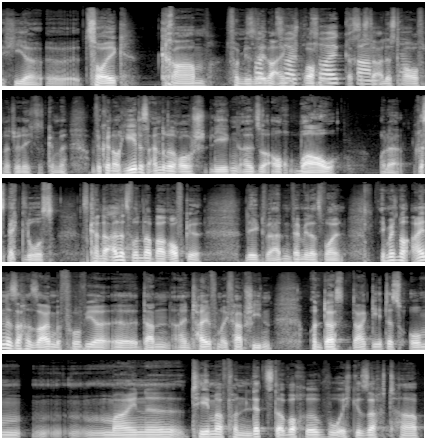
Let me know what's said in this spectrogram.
hier äh, Zeug, Kram, von mir Zeug, selber Zeug, eingesprochen. Zeug, das ist da alles drauf, natürlich. Das können wir. Und wir können auch jedes andere drauflegen, also auch Wow oder respektlos. Das kann da alles wunderbar raufgelegt werden, wenn wir das wollen. Ich möchte noch eine Sache sagen, bevor wir äh, dann einen Teil von euch verabschieden. Und das, da geht es um mein Thema von letzter Woche, wo ich gesagt habe,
